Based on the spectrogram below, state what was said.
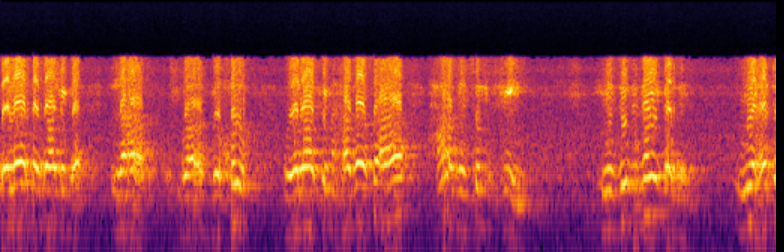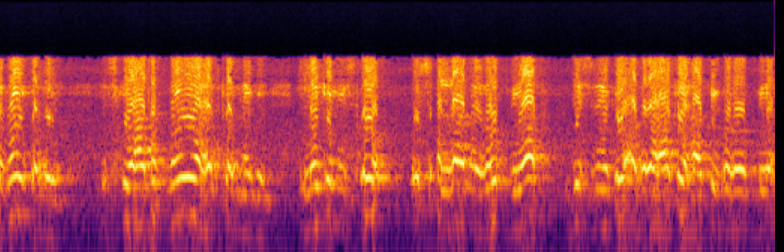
ولا كذلك لا بخلق ولكن حدثها حادث الفيل یہ ضد نہیں کر رہی یہ حد نہیں کر رہی اس کی عادت نہیں ہے حد کرنے کی، لیکن اس کو اس اللہ نے روک دیا، جس نے کہ ابراہ کے ہاتھی کو روک دیا۔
